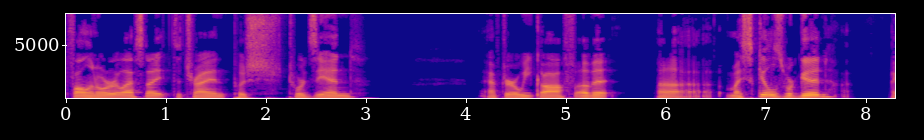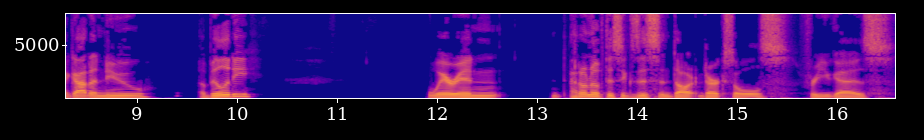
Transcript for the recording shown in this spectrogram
Fallen Order last night to try and push towards the end. After a week off of it, uh, my skills were good. I got a new ability wherein I don't know if this exists in Dark, Dark Souls for you guys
